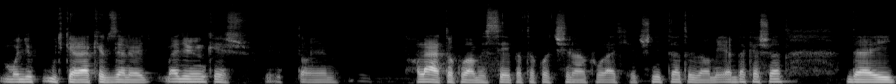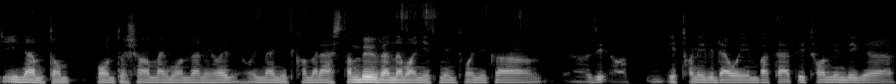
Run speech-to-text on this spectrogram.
Mondjuk úgy kell elképzelni, hogy megyünk, és itt olyan, ha látok valami szépet, akkor csinálok róla egy-két snittet, vagy valami érdekeset, de így, így nem tudom pontosan megmondani, hogy, hogy mennyit kameráztam. Bőven nem annyit, mint mondjuk a, az a itthoni videóimba, tehát itthon mindig uh,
